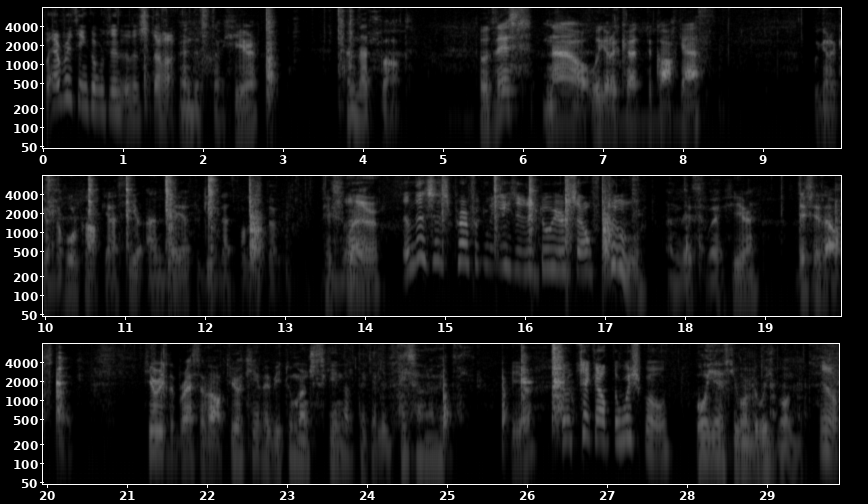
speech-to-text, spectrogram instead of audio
But everything goes into the stock. and the stock here, and that part. So this, now we're gonna cut the carcass. We're gonna cut the whole carcass here and there to give that for the stock. This way, There. And this is perfectly easy to do yourself, too. and this way here. This is our stock. Here is the breast of our turkey, maybe too much skin. I'll take a little piece out of it. Here. To take out the wishbone. Oh yes, you want the wishbone. You know,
